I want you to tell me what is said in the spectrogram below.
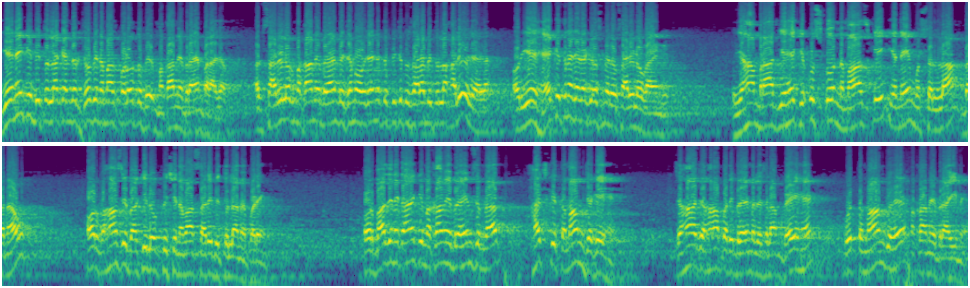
یہ نہیں کہ بیت اللہ کے اندر جو بھی نماز پڑھو تو مقام ابراہیم پر آ جاؤ۔ اب سارے لوگ مقام ابراہیم پہ جمع ہو جائیں گے تو پیچھے تو سارا بیت اللہ خالی ہو جائے گا۔ اور یہ ہے کتنا جگہ کہ اس میں لوگ سارے لوگ آئیں گے۔ تو یہاں مراد یہ ہے کہ اس کو نماز کے یعنی مسلح بناؤ اور وہاں سے باقی لوگ پیچھے نماز سارے بیت اللہ میں پڑھیں گے۔ اور بعض نے کہا کہ مقام ابراہیم سے مراد حج کے تمام جگہ ہیں۔ جہاں جہاں پر ابراہیم علیہ السلام گئے ہیں، وہ تمام جو ہے مقام ابراہیم ہے۔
